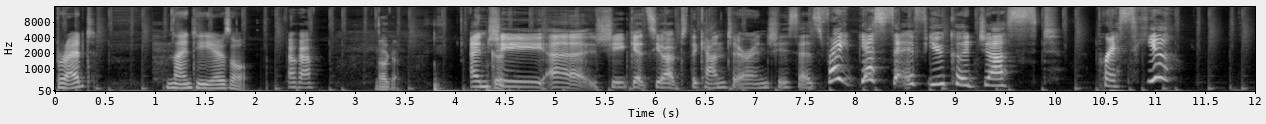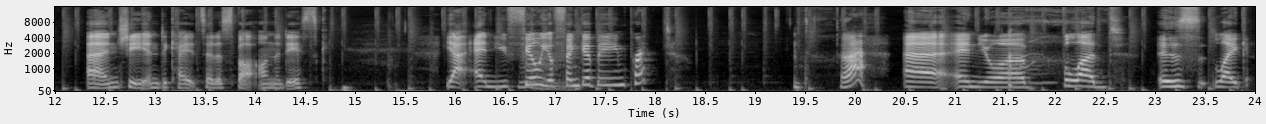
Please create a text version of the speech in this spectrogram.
bread, ninety years old. Okay. Okay. And she uh, she gets you up to the counter and she says, "Right, yes, if you could just press here." And she indicates at a spot on the desk. Yeah, and you feel your finger being pricked, Ah, uh, and your blood is like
